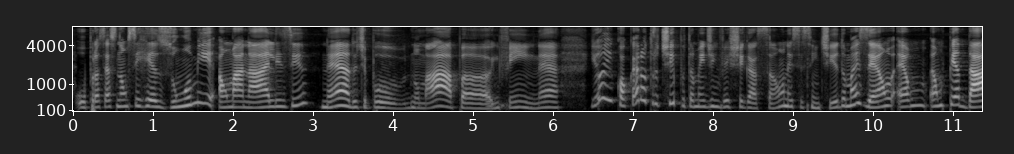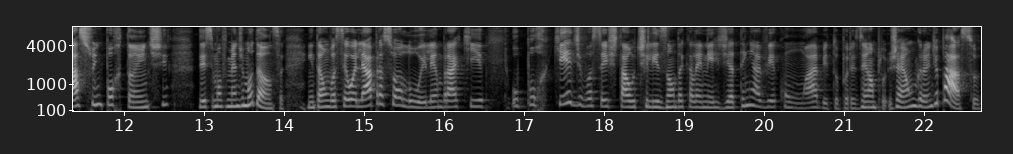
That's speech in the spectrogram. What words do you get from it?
o processo não se resume a uma análise, né, do tipo no mapa, enfim, né? E qualquer outro tipo também de investigação nesse sentido, mas é um, é um, é um pedaço importante desse movimento de mudança. Então, você olhar para sua lua e lembrar que o porquê de você estar utilizando aquela energia tem a ver com um hábito, por exemplo, já é um grande passo.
